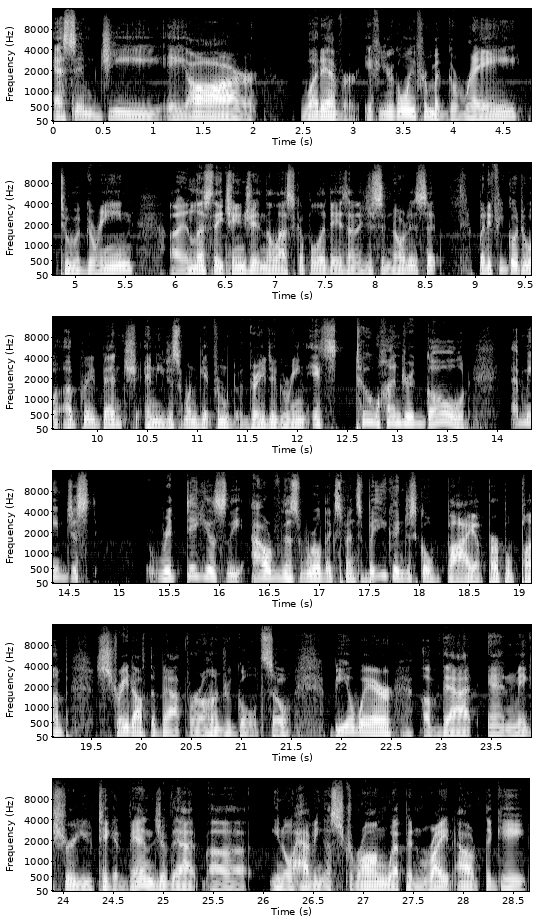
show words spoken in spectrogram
SMG, AR, whatever, if you're going from a gray to a green, uh, unless they change it in the last couple of days and I just didn't notice it, but if you go to an upgrade bench and you just want to get from gray to green, it's 200 gold. I mean, just ridiculously out of this world expensive but you can just go buy a purple pump straight off the bat for 100 gold so be aware of that and make sure you take advantage of that uh, you know having a strong weapon right out the gate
